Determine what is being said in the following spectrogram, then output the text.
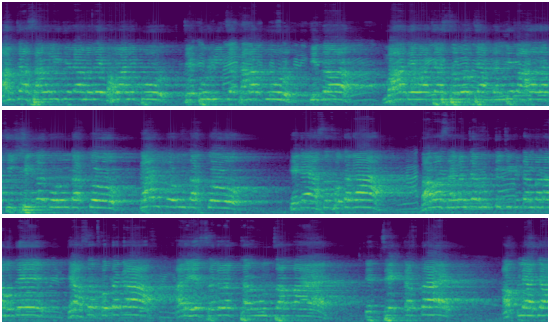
आमच्या सांगली जिल्ह्यामध्ये भवानीपूर जे पूर्वीचे खानापूर तिथं महादेवाच्या समोरच्या नंदी महाराजाची शिंग तोडून टाकतो कान तोडून टाकतो. हे काय असंच होतं का? बाबासाहेबांच्या मूर्तीची विटंबना होते. हे असंच होतं का? अरे हे सगळं ठरवून चाललंय. ते चेक करतायत आपल्या ज्या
